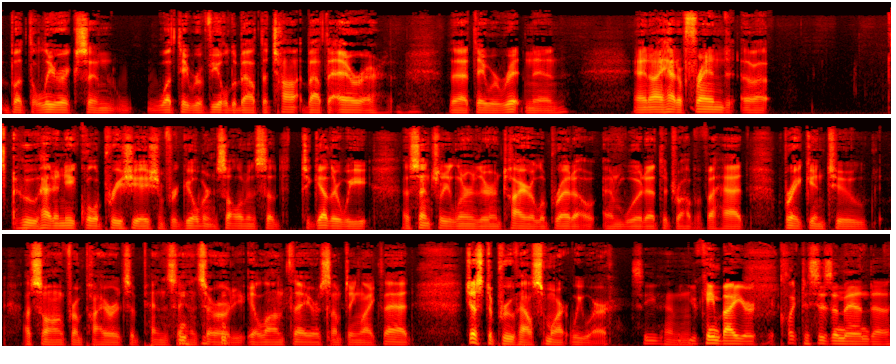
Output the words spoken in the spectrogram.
but the lyrics and what they revealed about the time about the era that they were written in. And I had a friend uh, who had an equal appreciation for Gilbert and Sullivan. So together we essentially learned their entire libretto and would, at the drop of a hat, break into a song from Pirates of Penzance or Iolanthe or something like that, just to prove how smart we were. You, And- you came by your eclecticism and uh,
